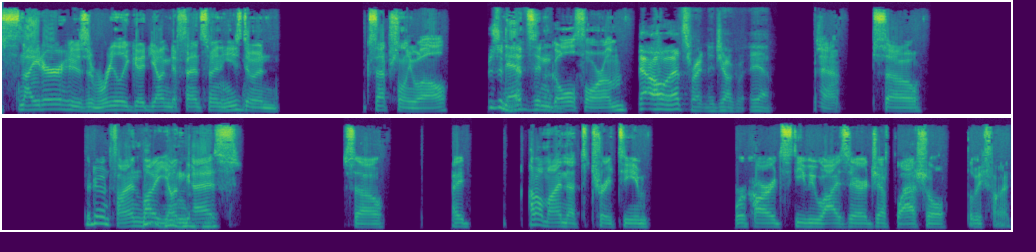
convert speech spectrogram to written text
Seider, who's a really good young defenseman. He's doing exceptionally well. Who's in Ned's in goal for him. Oh, that's right. Najoka. Yeah. Yeah. So they're doing fine. A lot of young guys. So I I don't mind that Detroit team. Work hard. Stevie Wise there, Jeff Blashill. They'll be fine.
